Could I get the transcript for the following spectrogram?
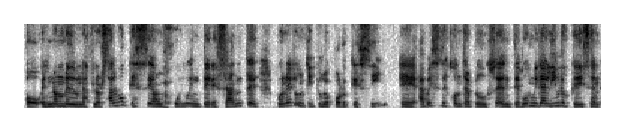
o el nombre de una flor, salvo que sea un juego interesante, poner un título porque sí, eh, a veces es contraproducente. Vos mirá libros que dicen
